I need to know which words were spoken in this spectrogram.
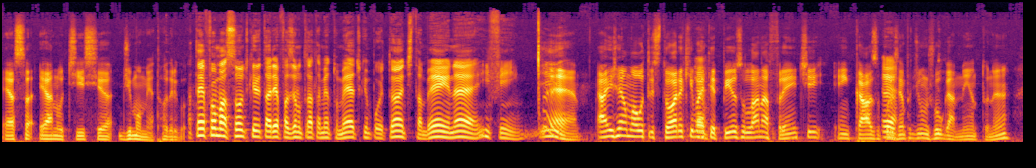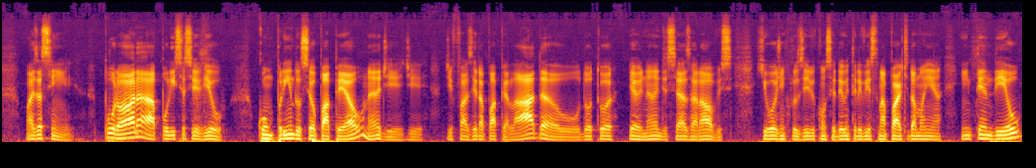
Essa é a notícia de momento, Rodrigo. Até a informação de que ele estaria fazendo um tratamento médico importante também, né? Enfim. E... É, aí já é uma outra história que é. vai ter peso lá na frente em caso, por é. exemplo, de um julgamento, né? Mas assim, por hora a Polícia Civil cumprindo o seu papel, né, de, de de fazer a papelada. O doutor Hernandes César Alves, que hoje inclusive concedeu entrevista na parte da manhã, entendeu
